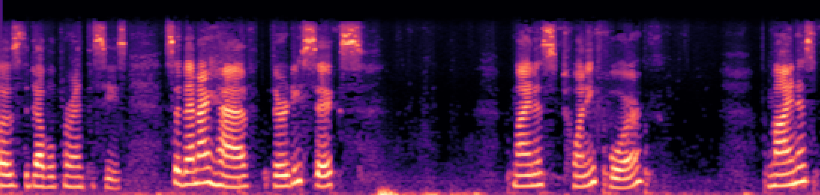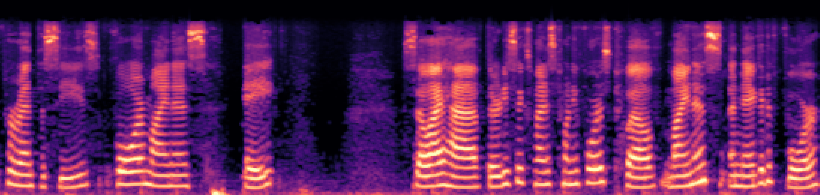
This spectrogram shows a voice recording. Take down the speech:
close the double parentheses. So then I have 36 minus 24 minus parentheses 4 minus 8. So I have 36 minus 24 is 12 minus a negative 4,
